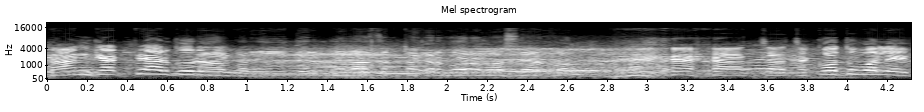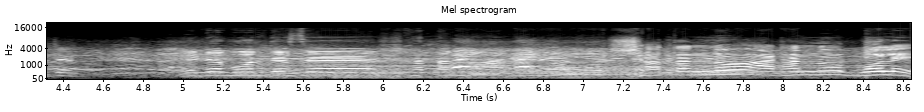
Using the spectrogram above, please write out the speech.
ধান কাটবে আর গরু নিবে। ঈদের পনেরো হাজার টাকার গরম আছে এখন। আচ্ছা আচ্ছা। কত বলে এটা? এটা বলতেছে সাতান্ন সাতান্ন আটান্ন বলে।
